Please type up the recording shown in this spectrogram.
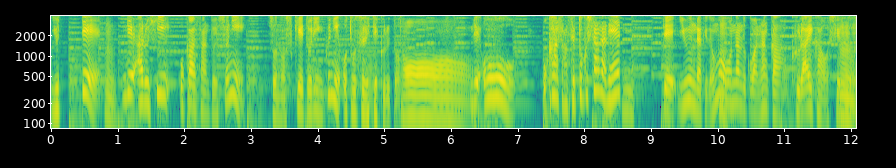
言って、うん。で、ある日、お母さんと一緒に、そのスケートリンクに訪れてくると。で、おおお母さん説得したんだねって言うんだけども、うん女の子はなんか暗い顔してるうん。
